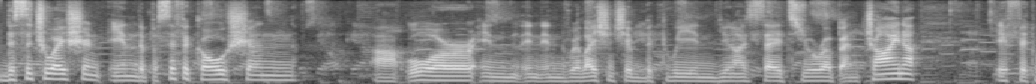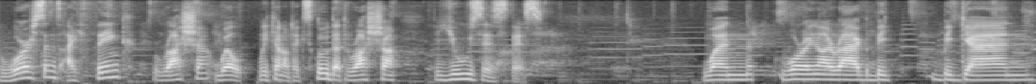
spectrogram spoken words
the situation in the Pacific Ocean uh, or in, in, in relationship between the United States, Europe, and China, if it worsens, I think Russia, well, we cannot exclude that Russia uses this. When war in Iraq be- began,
